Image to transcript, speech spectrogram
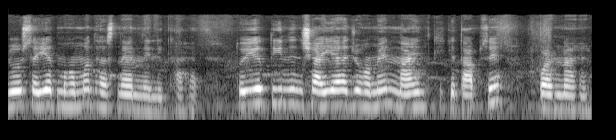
जो सैयद मोहम्मद हसनैन ने लिखा है। तो ये तीन इंशाइया है जो हमें नाइन्थ की किताब से पढ़ना है।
